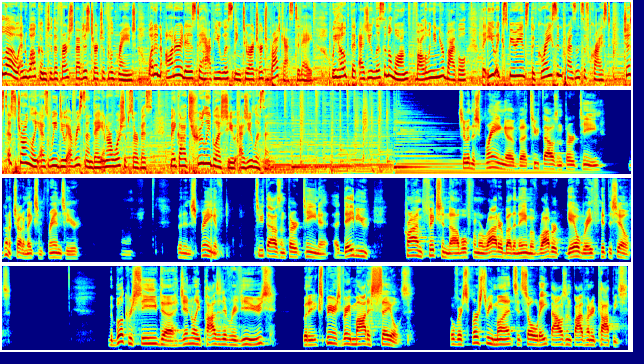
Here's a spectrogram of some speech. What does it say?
Hello, and welcome to the First Baptist Church of LaGrange. What an honor it is to have you listening to our church broadcast today. We hope that as you listen along, following in your Bible, that you experience the grace and presence of Christ just as strongly as we do every Sunday in our worship service. May God truly bless you as you listen. So, in the spring of uh, 2013, I'm going to try to make some friends here. Um, but in the spring of 2013, a, a, debut crime fiction novel from a writer by the name of Robert Galbraith hit the shelves. The book received uh, generally positive reviews, but it experienced very modest sales. Over its first three months, it sold 8,500 copies.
